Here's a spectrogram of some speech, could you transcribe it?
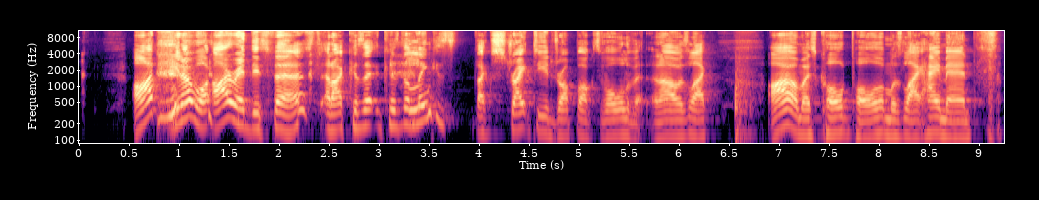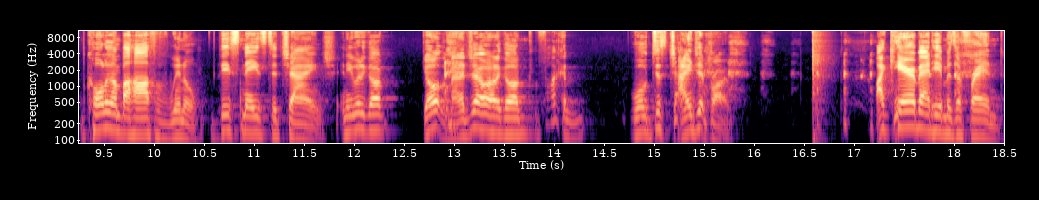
I'm. You know what? I read this first, and I because because the link is like straight to your Dropbox of all of it, and I was like. I almost called Paul and was like, "Hey man, I'm calling on behalf of Winnel. This needs to change." And he would have gone, "You're not the manager." I would have gone, "Fucking, well, just change it, bro." I care about him as a friend.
